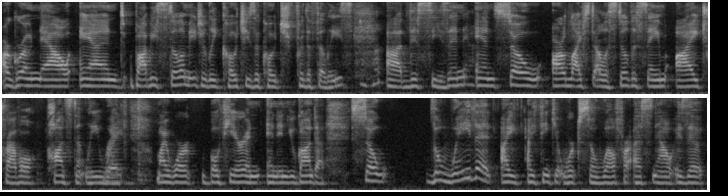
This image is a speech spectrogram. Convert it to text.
are grown now, and Bobby's still a major league coach. He's a coach for the Phillies uh, this season, and so our lifestyle is still the same. I travel constantly with Right. my work, both here and, and in Uganda. So the way that I I think it works so well for us now is that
